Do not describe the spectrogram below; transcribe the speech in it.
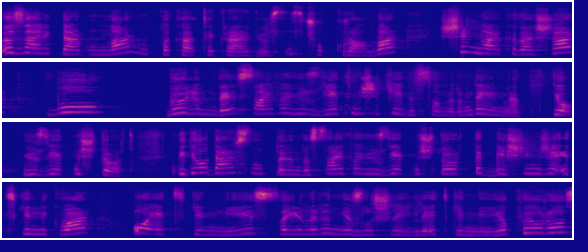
Özellikler bunlar. Mutlaka tekrar ediyorsunuz. Çok kural var. Şimdi arkadaşlar bu bölümde sayfa 172 idi sanırım değil mi? Yok 174. Video ders notlarında sayfa 174'te 5. etkinlik var. O etkinliği sayıların yazılışıyla ilgili etkinliği yapıyoruz.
